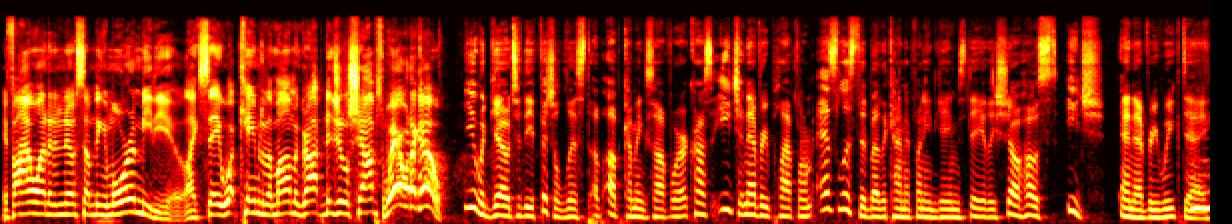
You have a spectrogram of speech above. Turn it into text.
If I wanted to know something more immediate, like say what came to the mom and grop digital shops, where would I go? You would go to the official list of upcoming software across each and every platform as listed by the Kind of Funny Games Daily Show hosts each and every weekday. Mm,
